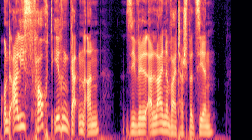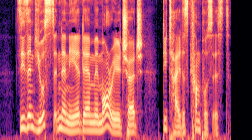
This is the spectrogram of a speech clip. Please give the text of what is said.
und Alice faucht ihren Gatten an. Sie will alleine weiterspazieren. Sie sind just in der Nähe der Memorial Church, die Teil des Campus ist.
